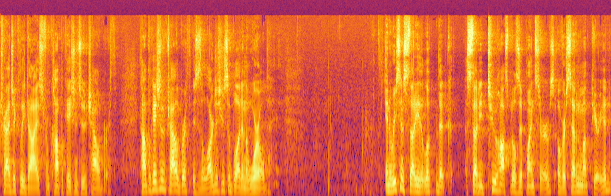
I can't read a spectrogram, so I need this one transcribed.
tragically dies from complications due to childbirth. Complications of childbirth is the largest use of blood in the world. In a recent study that, looked, that studied two hospital zipline serves over a seven month period,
